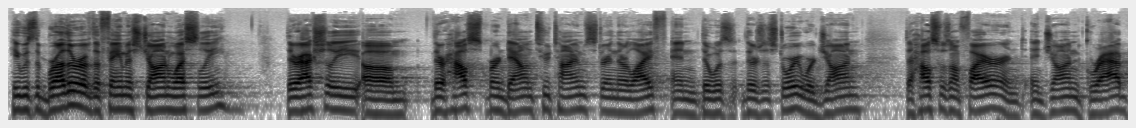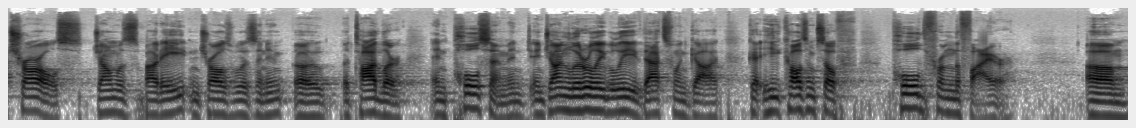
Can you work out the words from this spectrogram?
he was the brother of the famous John Wesley. They're actually um, their house burned down two times during their life, and there was there's a story where John, the house was on fire, and, and John grabbed Charles. John was about eight, and Charles was an, uh, a toddler, and pulls him. And, and John literally believed that's when God, he calls himself pulled from the fire. Um,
